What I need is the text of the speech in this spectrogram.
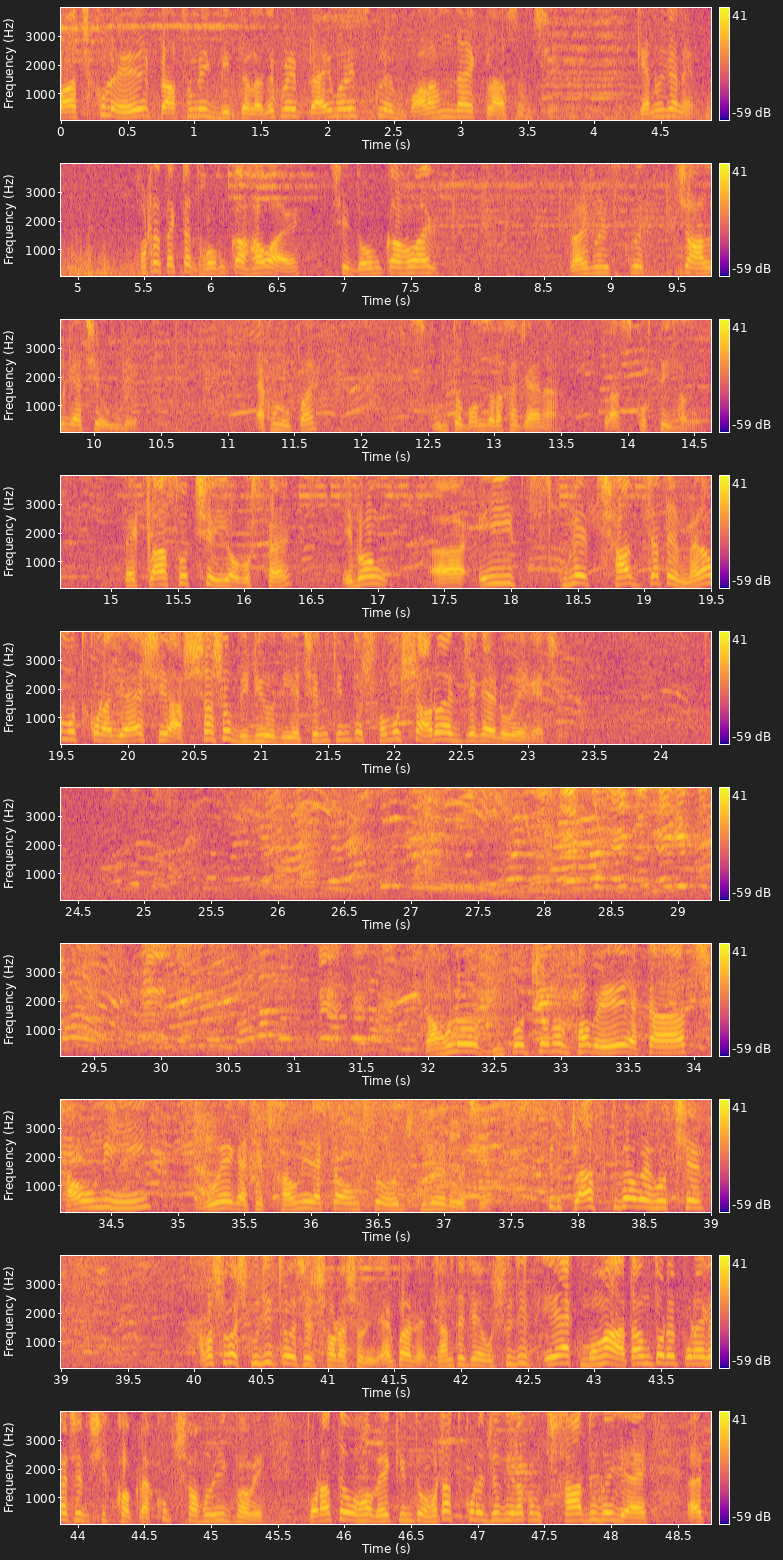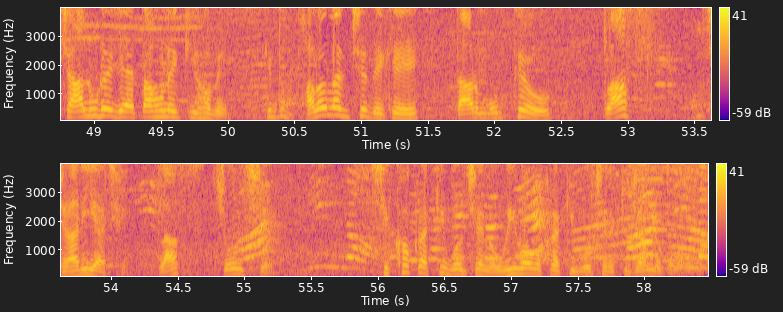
পাঁচকুলের প্রাথমিক বিদ্যালয়, দেখুন এই প্রাইমারি স্কুলে বারান্দায় ক্লাস হচ্ছে। কেন জানেন? হঠাৎ একটা ধমকা হাওয়ায়, সেই দমকা হাওয়ায় প্রাইমারি স্কুলের চাল গেছে উড়ে। এখন উপায়? স্কুল তো বন্ধ রাখা যায় না ক্লাস করতেই হবে। তাই ক্লাস হচ্ছে এই অবস্থায় এবং এই স্কুলের ছাদ যাতে মেরামত করা যায়, সে আশ্বাসও ভিডিও দিয়েছেন, কিন্তু সমস্যা আরও এক জায়গায় রয়ে গেছে। তাহলে বিপজ্জনকভাবে একটা ছাউনি রয়ে গেছে, ছাউনির একটা অংশ ঝুলে রয়েছে। কিন্তু ক্লাস কীভাবে হচ্ছে? আমার সঙ্গে সুজিত রয়েছে সরাসরি। একবার জানতে চাই, সুজিত, এ এক মহা আতান্তরে পড়ে গেছেন শিক্ষকরা, খুব স্বাভাবিকভাবে। পড়াতেও হবে, কিন্তু হঠাৎ করে যদি এরকম ছাদ উড়ে যায় চাল উড়ে যায়, তাহলে কি হবে? কিন্তু ভালো লাগছে দেখে তার মধ্যেও ক্লাস জারি আছে, ক্লাস চলছে। শিক্ষকরা কি বলছেন, অভিভাবকরা কি বলছেন একটু জানব তোমার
